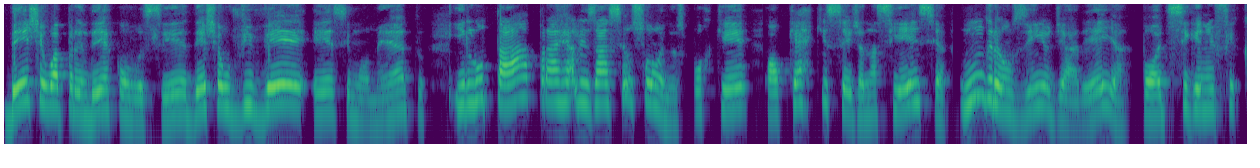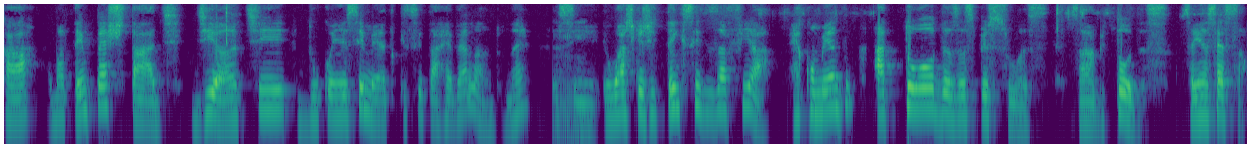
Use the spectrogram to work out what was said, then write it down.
deixa eu aprender com você, deixa eu viver esse momento e lutar para realizar seus sonhos, porque qualquer que seja na ciência, um grãozinho de areia pode significar uma tempestade diante do conhecimento que se está revelando, né? Assim, eu acho que a gente tem que se desafiar. Recomendo a todas as pessoas, sabe? Todas, sem exceção.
